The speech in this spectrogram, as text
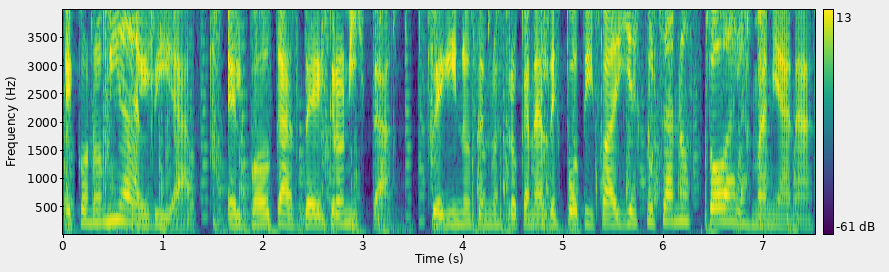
Economía al Día, el podcast del Cronista. Seguinos en nuestro canal de Spotify y escuchanos todas las mañanas.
